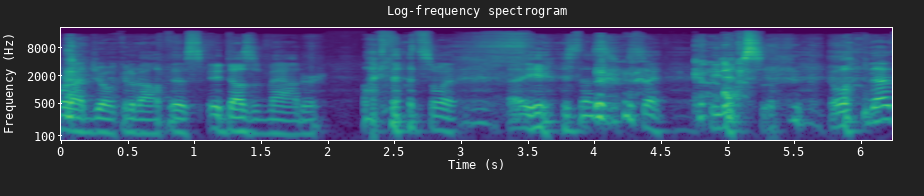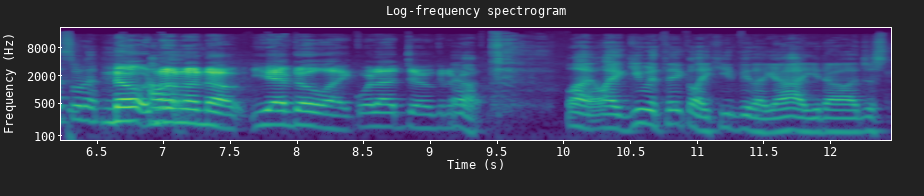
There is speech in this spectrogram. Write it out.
We're not joking about this. It doesn't matter." Like that's what uh, he, that's what he just well, that's what. no, I no, no, no. You have no like. We're not joking about. Like, like you would think, like he'd be like, ah, you know, I'm just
